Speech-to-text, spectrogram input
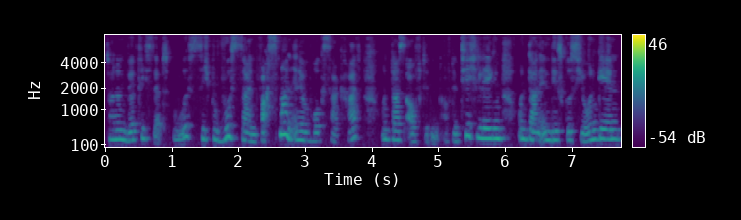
sondern wirklich selbstbewusst, sich bewusst sein, was man in dem Rucksack hat und das auf den, auf den Tisch legen und dann in Diskussion gehen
